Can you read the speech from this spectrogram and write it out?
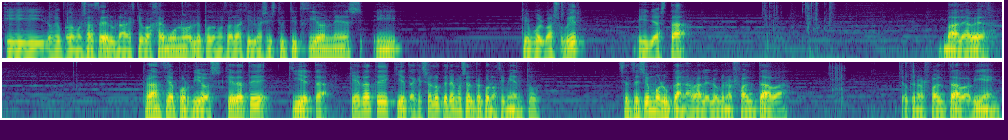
y lo que podemos hacer, una vez que baja en 1, le podemos dar aquí las instituciones y que vuelva a subir. Y ya está. Vale, a ver. Francia, por Dios, quédate quieta. Quédate quieta, que solo queremos el reconocimiento. Secesión molucana, vale, lo que nos faltaba. Lo que nos faltaba, bien.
